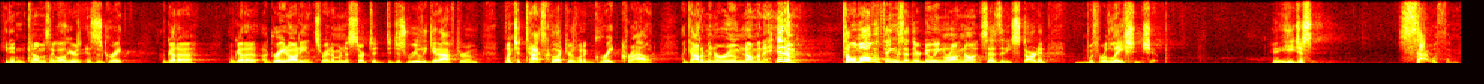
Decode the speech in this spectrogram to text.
He didn't come and say, Well, here's, this is great. I've got a, I've got a, a great audience, right? I'm going to start to, to just really get after them bunch of tax collectors. What a great crowd. I got them in a room. Now I'm going to hit them. Tell them all the things that they're doing wrong. No, it says that he started with relationship. He just sat with them,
